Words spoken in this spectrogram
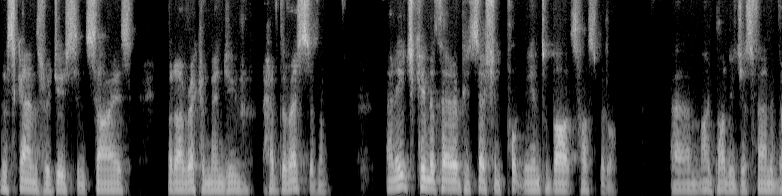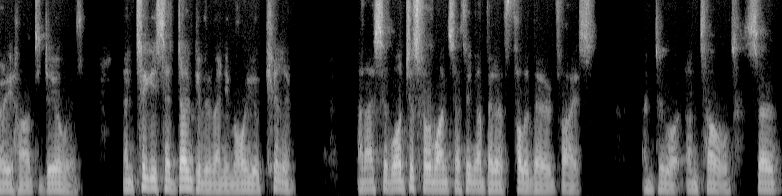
The scan's reduced in size, but I recommend you have the rest of them. And each chemotherapy session put me into Bart's hospital. Um, my body just found it very hard to deal with. And Tiggy said, Don't give him any more, you'll kill him. And I said, well, just for once, I think I'd better follow their advice and do what I'm told. So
